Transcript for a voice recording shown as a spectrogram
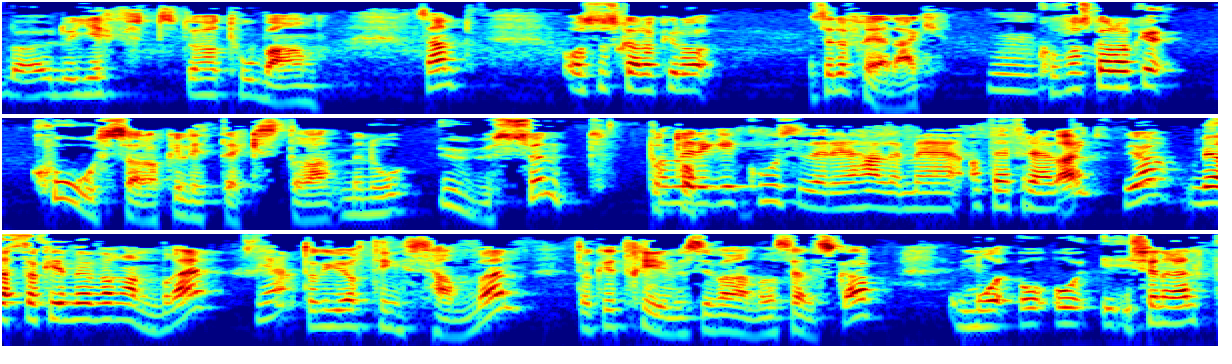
du er gift, du har to barn. Sant? Og så skal dere da Så er det fredag. Mm. Hvorfor skal dere kose dere litt ekstra med noe usunt? Kan dere ikke kose dere heller med at det er fredag? Ja, med at dere er med hverandre. Ja. Dere gjør ting sammen. Dere trives i hverandres selskap. Må, og, og generelt,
